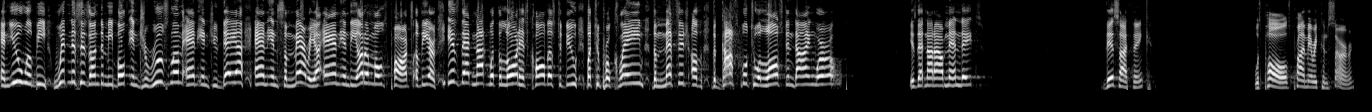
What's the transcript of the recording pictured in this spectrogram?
and you will be witnesses unto me both in Jerusalem and in Judea and in Samaria and in the uttermost parts of the earth. Is that not what the Lord has called us to do, but to proclaim the message of the gospel to a lost and dying world? Is that not our mandate? This, I think, was Paul's primary concern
